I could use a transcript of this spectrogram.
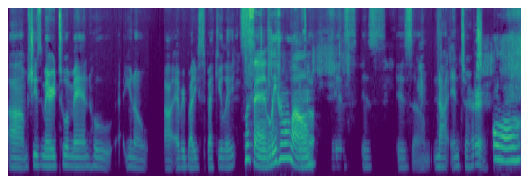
um, she's married to a man who, you know, uh, everybody speculates Listen, leave him is, alone. a- is is is um not into her. Oh,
